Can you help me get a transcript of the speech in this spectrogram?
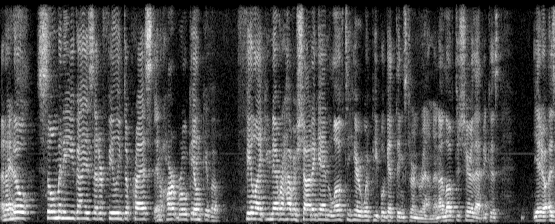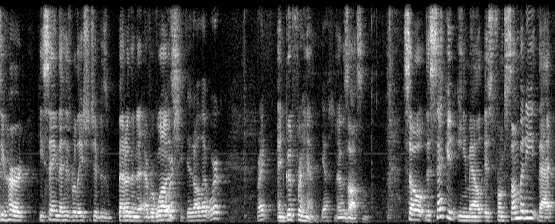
And I know so many of you guys that are feeling depressed and heartbroken Don't give up. feel like you never have a shot again. Love to hear when people get things turned around. And I love to share that because, you know, as you heard, he's saying that his relationship is better than it ever was. Of course, he did all that work. Right? And good for him. Yes. That was awesome. So the second email is from somebody that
